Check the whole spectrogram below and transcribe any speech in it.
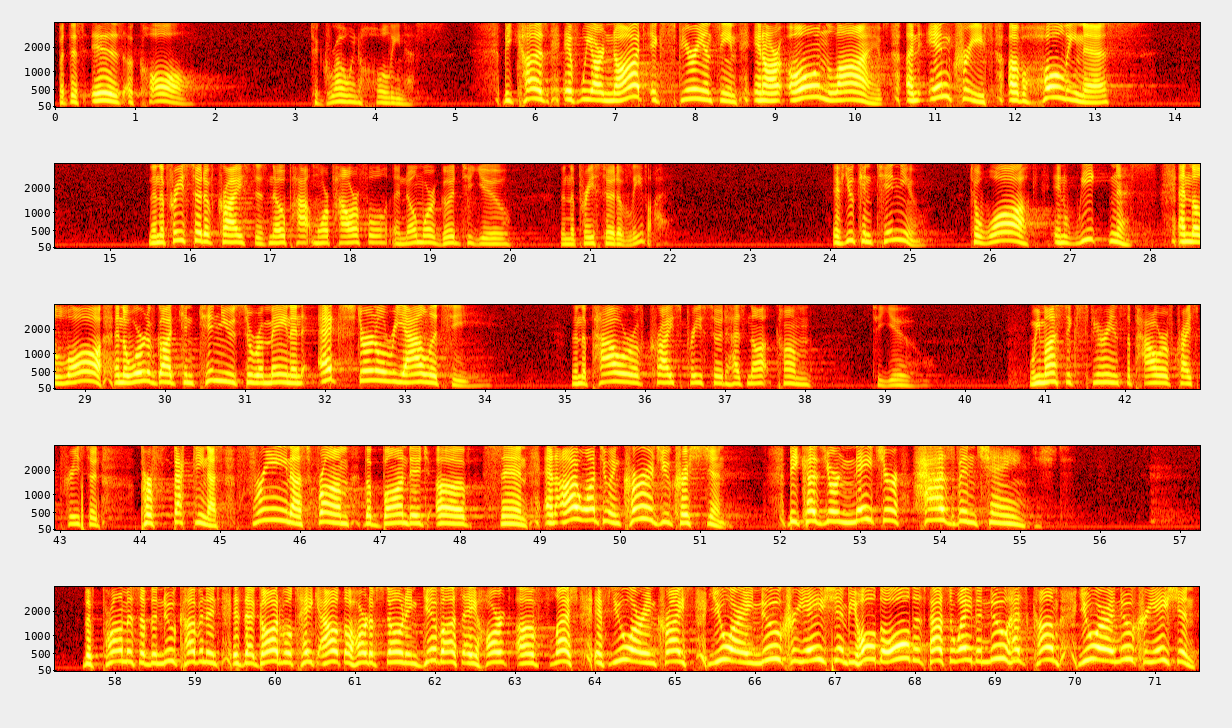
but this is a call to grow in holiness. Because if we are not experiencing in our own lives an increase of holiness, then the priesthood of Christ is no po- more powerful and no more good to you than the priesthood of Levi. If you continue to walk in weakness, and the law and the Word of God continues to remain an external reality, then the power of Christ's priesthood has not come to you. We must experience the power of Christ's priesthood perfecting us, freeing us from the bondage of sin. And I want to encourage you, Christian, because your nature has been changed. The promise of the new covenant is that God will take out the heart of stone and give us a heart of flesh. If you are in Christ, you are a new creation. Behold, the old has passed away, the new has come. You are a new creation.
